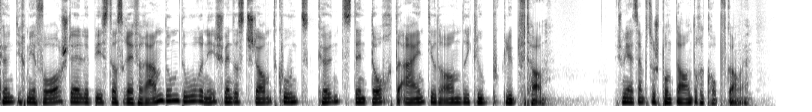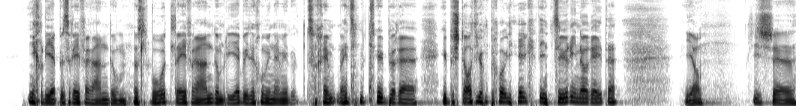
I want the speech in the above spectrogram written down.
könnte ich mir vorstellen, bis das Referendum durch ist, wenn das zustande kommt, könnte dann doch der eine oder andere Club gelüpft haben. Das ist mir jetzt einfach so spontan durch den Kopf gegangen. Ich liebe das Referendum. Das Wort Referendum liebe ich. Da komme ich nämlich, da könnte man jetzt mit über, äh, über das Stadionprojekt in Zürich noch reden. Ja, es ist äh,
